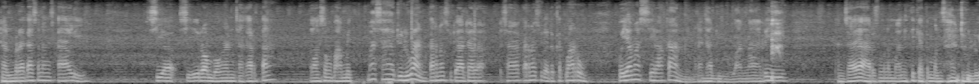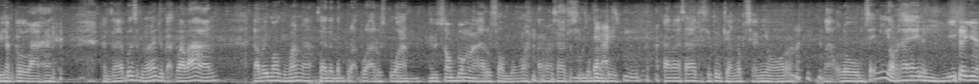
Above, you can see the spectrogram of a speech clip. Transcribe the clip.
Dan mereka senang sekali si si rombongan Jakarta langsung pamit mas saya duluan karena sudah ada saya karena sudah dekat warung. Oh ya mas silakan. Mereka duluan lari dan saya harus menemani tiga teman saya dulu yang kelelahan. Dan saya pun sebenarnya juga kelelahan tapi mau gimana? Saya tetap pura-pura harus kuat. Hmm, harus sombong lah. harus sombong lah karena saya di situ kan di karena saya di situ dianggap senior maklum. Senior saya ini. Iya iya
